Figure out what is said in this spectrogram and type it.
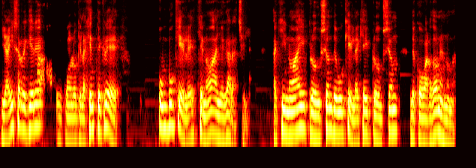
Y ahí se requiere, con lo que la gente cree, un Bukele que no va a llegar a Chile. Aquí no hay producción de Bukele, aquí hay producción de cobardones nomás.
